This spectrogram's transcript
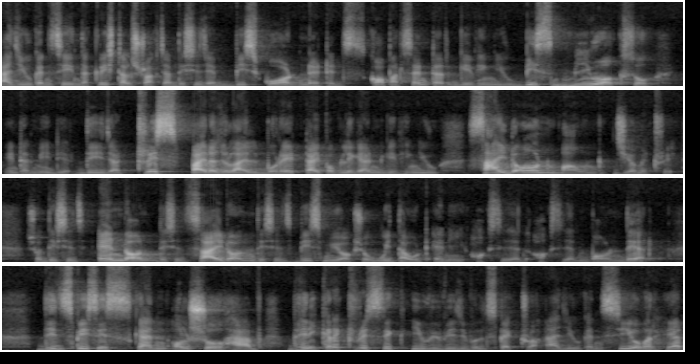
as you can see in the crystal structure this is a bis coordinated copper center giving you bis mu oxo intermediate. These are tris pyrazolyl borate type of ligand giving you side on bound geometry. So, this is end on, this is side on, this is bis mu oxo without any oxygen oxygen bond there. These species can also have very characteristic UV visible spectra as you can see over here.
